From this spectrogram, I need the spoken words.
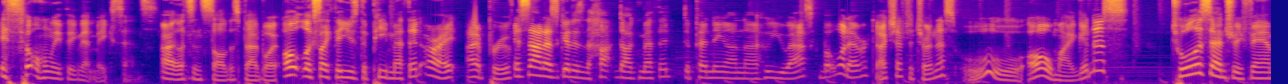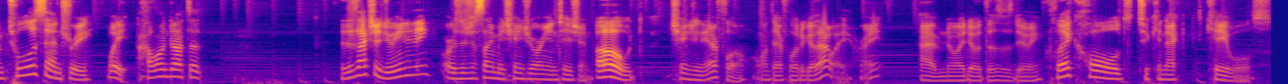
It's the only thing that makes sense. All right, let's install this bad boy. Oh, looks like they use the pea method. All right, I approve. It's not as good as the hot dog method, depending on uh, who you ask, but whatever. Do I actually have to turn this? Ooh, oh my goodness. Toolless entry, fam. Toolless entry. Wait, how long do I have to... Is this actually doing anything? Or is it just letting me change the orientation? Oh, changing the airflow. I want the airflow to go that way, right? I have no idea what this is doing. Click hold to connect cables.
